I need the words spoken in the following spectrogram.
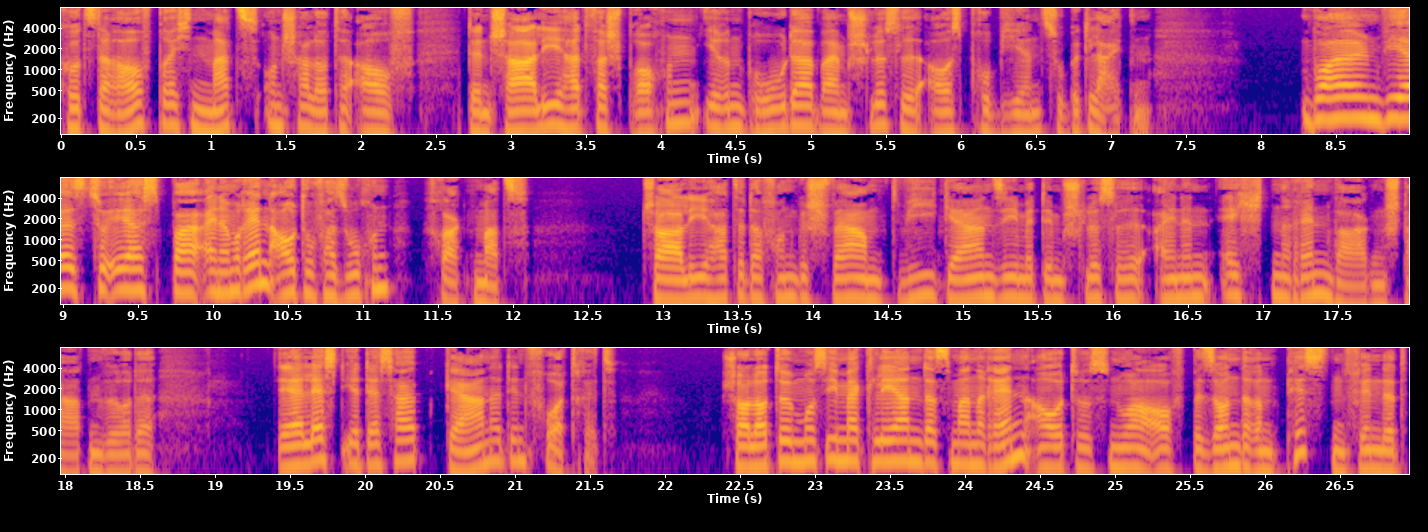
Kurz darauf brechen Mats und Charlotte auf, denn Charlie hat versprochen, ihren Bruder beim Schlüssel ausprobieren zu begleiten. Wollen wir es zuerst bei einem Rennauto versuchen? fragt Mats. Charlie hatte davon geschwärmt, wie gern sie mit dem Schlüssel einen echten Rennwagen starten würde. Er lässt ihr deshalb gerne den Vortritt. Charlotte muss ihm erklären, dass man Rennautos nur auf besonderen Pisten findet,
